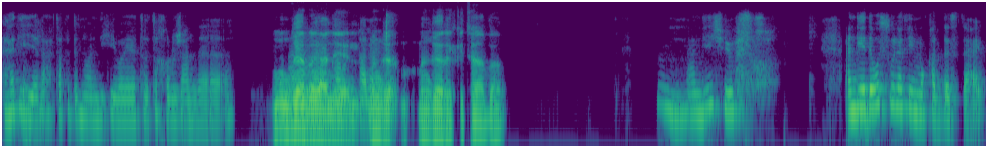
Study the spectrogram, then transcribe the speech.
هذه هي. لا أعتقد أنه عندي هوايات تخرج عن من غير يعني من غير من غير الكتابة. عندي شيء عندي هذا هو الثلاثي المقدس تاعي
